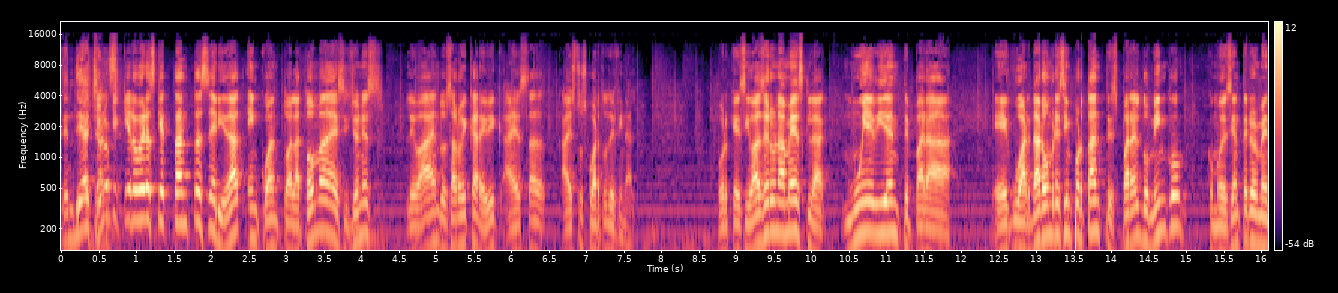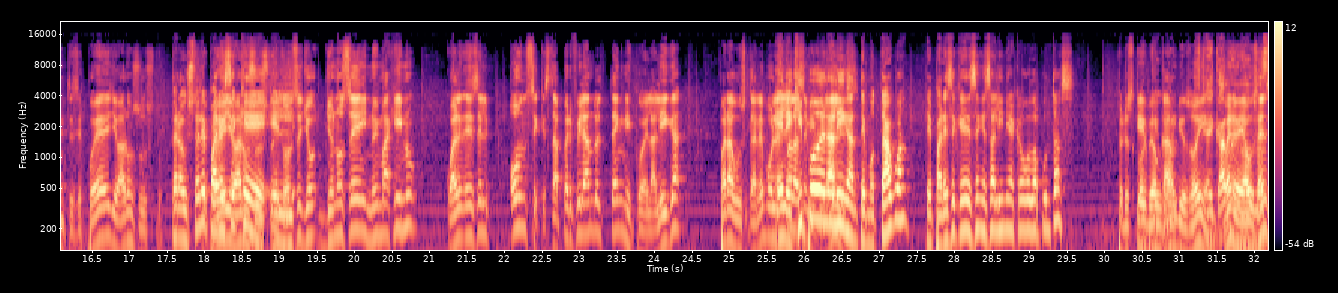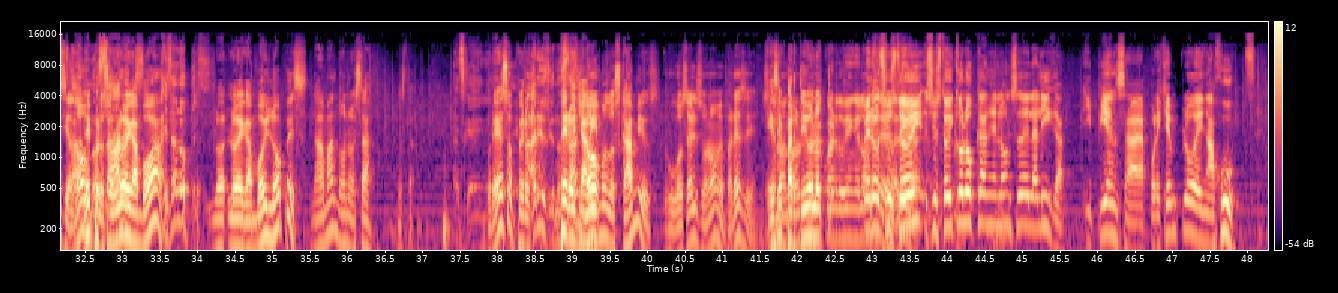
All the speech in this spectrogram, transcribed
tendría chance. Yo lo que quiero ver es qué tanta seriedad en cuanto a la toma de decisiones le va a endosar hoy Carevic a, esta, a estos cuartos de final. Porque si va a ser una mezcla muy evidente para eh, guardar hombres importantes para el domingo, como decía anteriormente, se puede llevar un susto. Pero a usted Se le parece que susto. el, Entonces yo, yo no sé y no imagino cuál es el 11 que está perfilando el técnico de la liga para buscar el boleto el a las equipo de la liga ante Motagua, ¿te parece que es en esa línea que vos lo apuntás? Pero es que Porque veo igual- cambios Es hoy. que hay cambios, bueno, y no- no pero solo lo de Gamboa. ahí está López. Lo, lo de Gamboa y López, nada más, no, no está. No está. Es que Por eso, pero, varios que no pero ya No. vimos los cambios. Jugó Celso, ¿no? Me parece. Es Ese no- partido no lo- recuerdo bien el Pero 11 si de la usted, liga. hoy, si usted hoy coloca en el 11 de la liga y piensa, por ejemplo, en Ajú,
